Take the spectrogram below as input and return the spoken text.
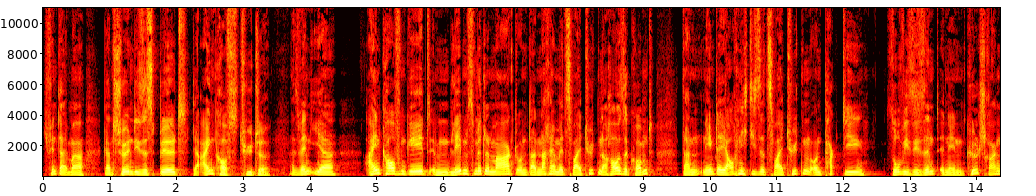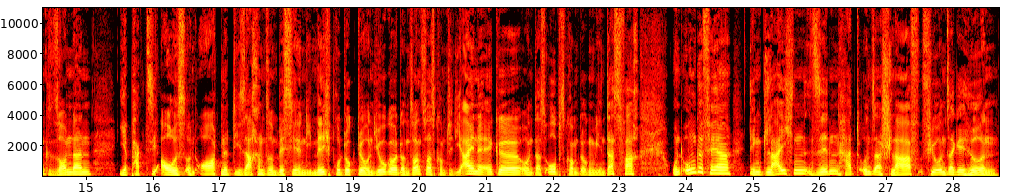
Ich finde da immer ganz schön dieses Bild der Einkaufstüte. Also wenn ihr einkaufen geht im Lebensmittelmarkt und dann nachher mit zwei Tüten nach Hause kommt, dann nehmt ihr ja auch nicht diese zwei Tüten und packt die so wie sie sind in den Kühlschrank, sondern ihr packt sie aus und ordnet die Sachen so ein bisschen. Die Milchprodukte und Joghurt und sonst was kommt in die eine Ecke und das Obst kommt irgendwie in das Fach. Und ungefähr den gleichen Sinn hat unser Schlaf für unser Gehirn.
